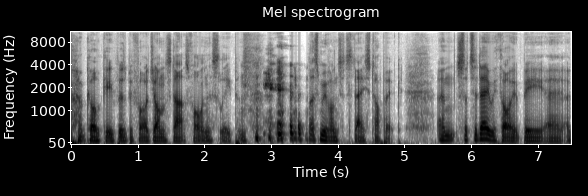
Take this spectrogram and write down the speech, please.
about goalkeepers before John starts falling asleep, and let's move on to today's topic. Um, so today we thought it'd be a,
